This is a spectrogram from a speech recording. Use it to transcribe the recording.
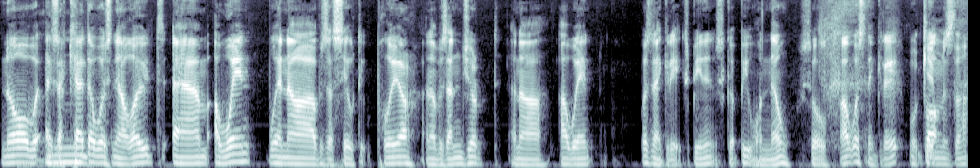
No, as a kid, I wasn't allowed. Um, I went when I was a Celtic player and I was injured, and I, I went. wasn't a great experience. Got beat one 0 so that wasn't great. what game was that?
